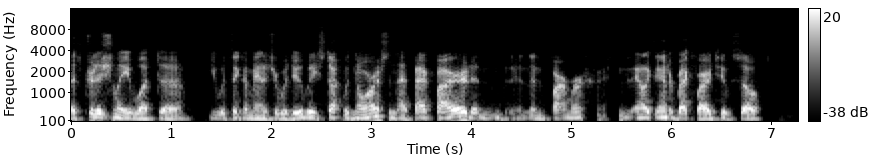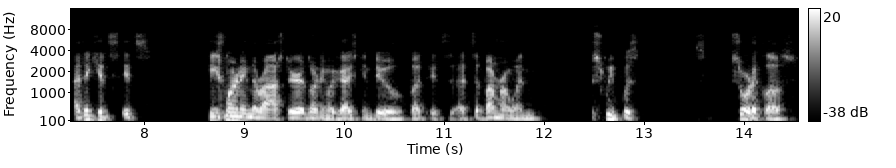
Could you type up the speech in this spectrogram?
That's traditionally what uh, you would think a manager would do, but he stuck with Norris, and that backfired, and and then Farmer and Alexander backfired too. So I think it's it's he's learning the roster, learning what guys can do. But it's it's a bummer when the sweep was sort of close,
